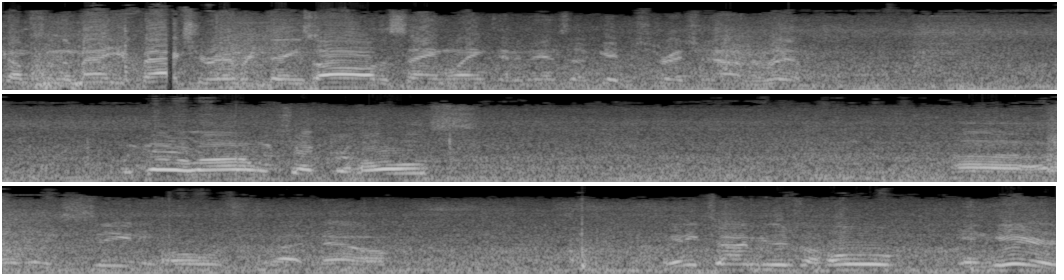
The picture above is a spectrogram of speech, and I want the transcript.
comes from the manufacturer, everything's all the same length and it ends up getting stretched out in the. We go along, we check for holes. Uh, I don't really see any holes right now. Anytime there's a hole in here,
